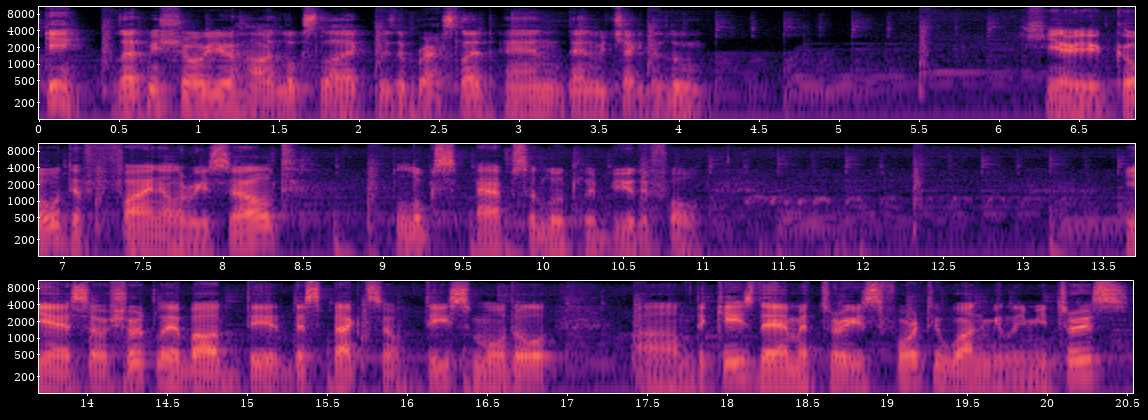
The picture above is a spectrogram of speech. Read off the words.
Okay, let me show you how it looks like with the bracelet and then we check the lume. Here you go, the final result. Looks absolutely beautiful. Yeah, so shortly about the, the specs of this model. Um, the case diameter is 41 millimeters,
